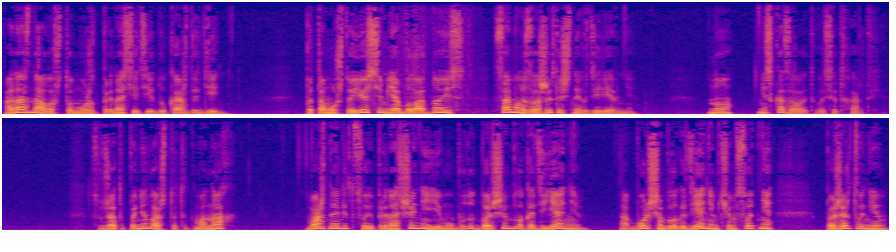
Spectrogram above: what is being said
Она знала, что может приносить еду каждый день, потому что ее семья была одной из самых зажиточных в деревне. Но не сказала этого Сидхартхе. Суджата поняла, что этот монах – важное лицо, и приношения ему будут большим благодеянием, а большим благодеянием, чем сотни пожертвованием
